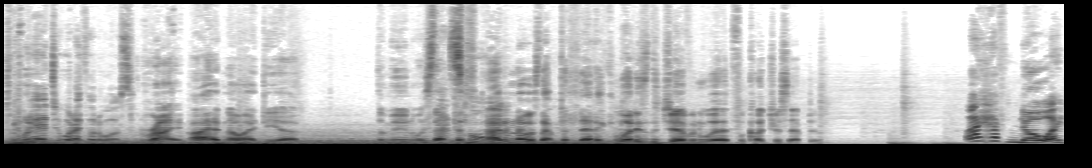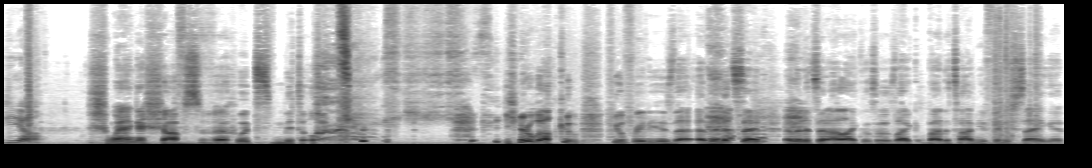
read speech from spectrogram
The moon- compared to what I thought it was. Right. I had no idea the moon was Is that. that small? I don't know. Is that pathetic? What is the German word for contraceptive? I have no idea. Schwangerschaftsverhütungsmittel. You're welcome. Feel free to use that. And then it said, and then it said, I like this. It was like, by the time you finish saying it,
